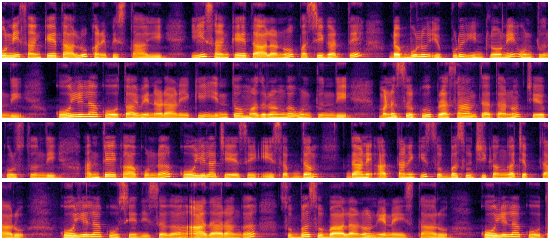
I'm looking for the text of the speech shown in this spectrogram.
కొన్ని సంకేతాలు కనిపిస్తాయి. ఈ సంకేతాలను పసిగడితే డబ్బులు ఎప్పుడు ఇంట్లోనే ఉంటుంది. కోయిల కోత వినడానికి ఎంతో మధురంగా ఉంటుంది. మనసుకు ప్రశాంతతను చేకూరుస్తుంది. అంతేకాకుండా కోయిల చేసే ఈ శబ్దం దాని అర్థానికి శుభసూచికంగా చెప్తారు. కోయిల కూసే దిశగా ఆధారంగా శుభాలను నిర్ణయిస్తారు. కోయిల కూత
